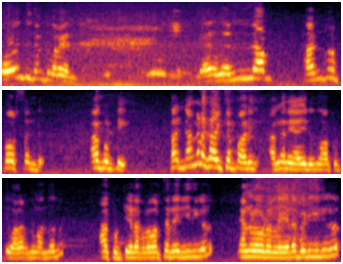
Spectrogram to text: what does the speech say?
പോയിന്റ് ഞങ്ങൾക്ക് പറയാൻ എല്ലാം ഹൺഡ്രഡ് പേഴ്സെന്റ് ആ കുട്ടി ഞങ്ങളുടെ കാഴ്ചപ്പാടിൽ അങ്ങനെയായിരുന്നു ആ കുട്ടി വളർന്നു വന്നത്. ആ കുട്ടിയുടെ പ്രവർത്തന രീതികളും ഞങ്ങളോടുള്ള ഇടപെടലുകളും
